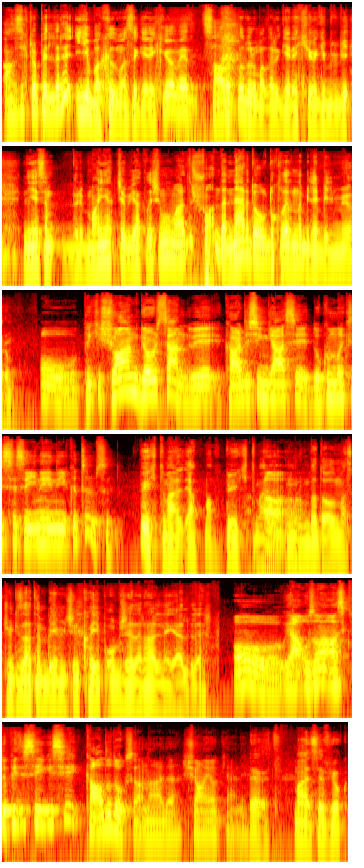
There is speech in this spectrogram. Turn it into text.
ansiklopedilere iyi bakılması gerekiyor ve sağlıklı durmaları gerekiyor gibi bir niyeyse böyle manyakça bir yaklaşımım vardı. Şu anda nerede olduklarını bile bilmiyorum. Oo, peki şu an görsen ve kardeşin gelse dokunmak istese yine elini yıkatır mısın? Büyük ihtimal yapmam. Büyük ihtimal Aa. umurumda da olmaz. Çünkü zaten benim için kayıp objeler haline geldiler. Oo, ya o zaman ansiklopedi sevgisi kaldı 90'larda. Şu an yok yani. Evet. Maalesef yok.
